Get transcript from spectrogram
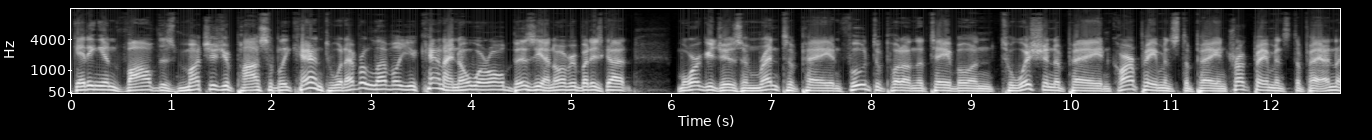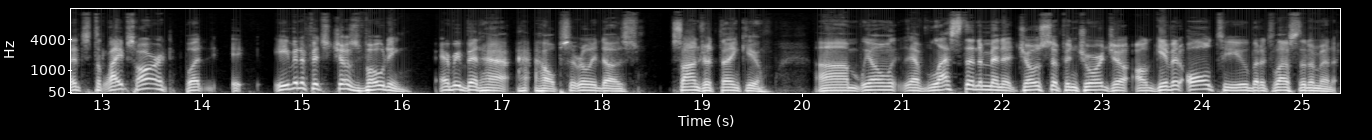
getting involved as much as you possibly can to whatever level you can. I know we're all busy. I know everybody's got mortgages and rent to pay and food to put on the table and tuition to pay and car payments to pay and truck payments to pay. And it's life's hard, but it, even if it's just voting, every bit ha- helps. It really does. Sandra, thank you. Um, we only have less than a minute. Joseph in Georgia, I'll give it all to you, but it's less than a minute.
